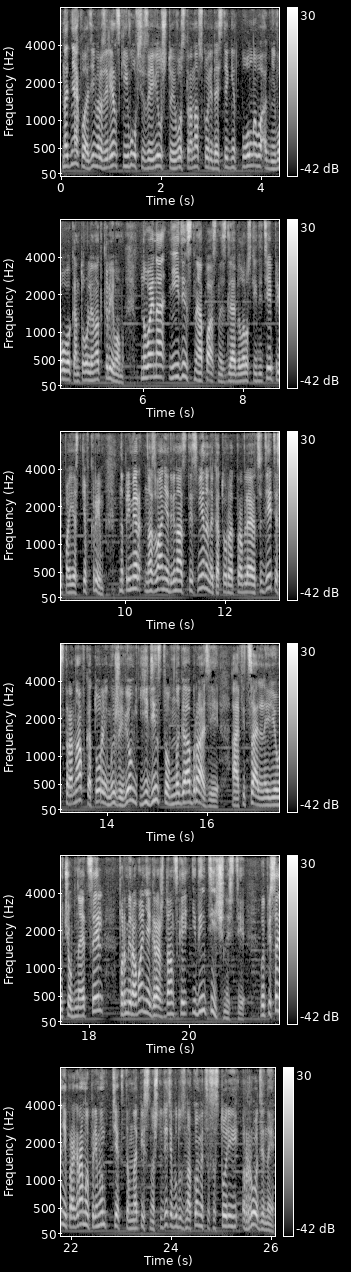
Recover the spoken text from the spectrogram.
На днях Владимир Зеленский и вовсе заявил, что его страна вскоре достигнет полного огневого контроля над Крымом. Но война не единственная опасность для белорусских детей при поездке в Крым. Например, название 12-й смены, на которую отправляются дети, страна, в которой мы живем, единство в многообразии, а официальная ее учебная цель – формирование гражданской идентичности. В описании программы прямым текстом написано, что дети будут знакомиться с историей Родины,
